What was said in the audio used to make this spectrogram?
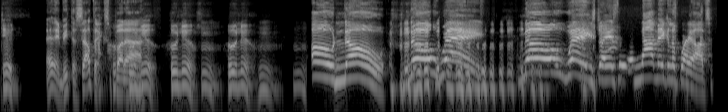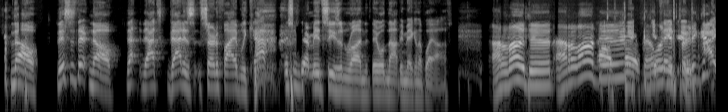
dude, Hey, they beat the Celtics, who, but who uh, knew? Who knew? Hmm. Who knew? Hmm. hmm. oh no, no way, no way, Strayson, I'm not making the playoffs. No, this is their no. That that's that is certifiably capped. This is their midseason run. They will not be making the playoffs. I don't know, dude. I don't know, Oh, dude. fair. They're If they do, pretty good. I-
